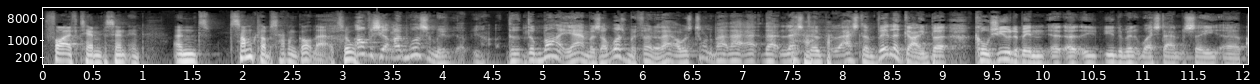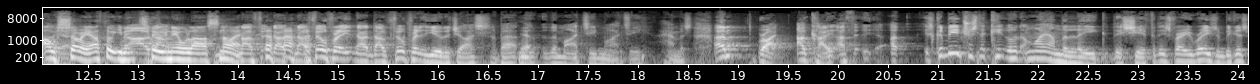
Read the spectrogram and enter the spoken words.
five, ten percent in." And some clubs haven't got that at all. Obviously, I wasn't, you know, the, the mighty Hammers. I wasn't referring to that. I was talking about that that Leicester Aston Villa game. But of course, you'd have been uh, uh, you'd have been at West Ham to see. Uh, Oh, sorry, I thought you meant 2-0 last night. No, no, no, feel free. No, no, feel free to eulogise about Yep. the, the mighty, mighty Hammers. Um, right, okay. I th- uh, it's going to be interesting to keep an eye on the league this year for this very reason, because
